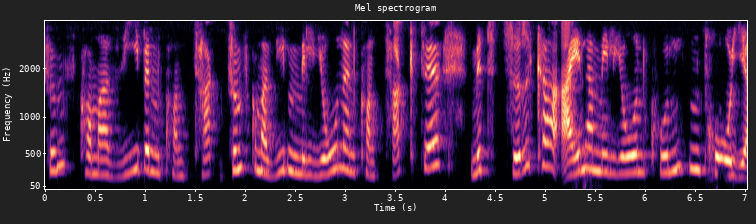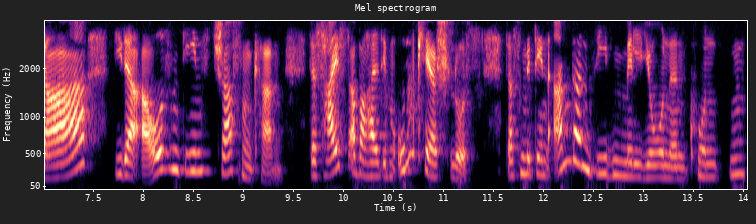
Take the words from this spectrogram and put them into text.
5,7 Kontakt, 5,7 Millionen Kontakte mit circa einer Million Kunden pro Jahr, die der Außendienst schaffen kann. Das heißt aber halt im Umkehrschluss, dass mit den anderen sieben Millionen Kunden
